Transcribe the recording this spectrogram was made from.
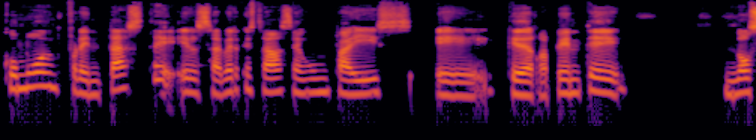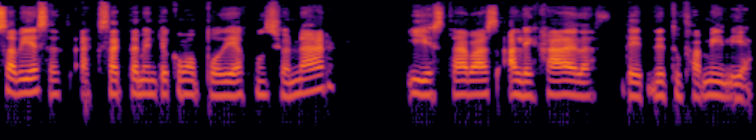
¿cómo enfrentaste el saber que estabas en un país eh, que de repente no sabías exactamente cómo podía funcionar y estabas alejada de, de, tu familia?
